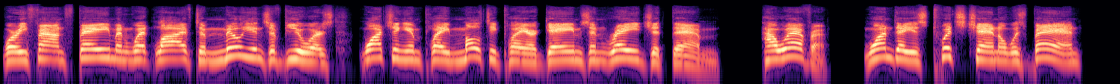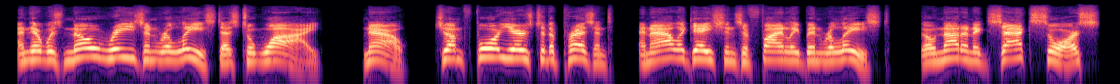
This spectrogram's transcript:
where he found fame and went live to millions of viewers watching him play multiplayer games and rage at them. However, one day his Twitch channel was banned, and there was no reason released as to why. Now, jump four years to the present, and allegations have finally been released. Though not an exact source,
